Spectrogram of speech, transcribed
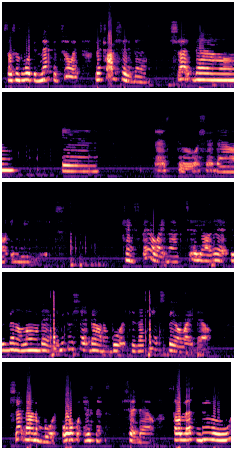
So since we're connected to it, let's try to shut it down. Shut down and let's do a shutdown immediate. Can't spell right now, I can tell y'all that. It's been a long day. Let me do shutdown abort because I can't spell right now. Shutdown abort. Oracle instance shutdown. So let's do,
